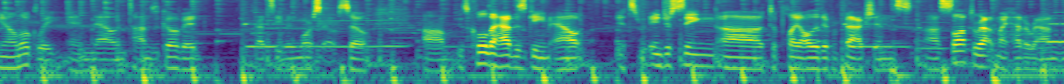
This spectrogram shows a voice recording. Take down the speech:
you know, locally. And now in times of COVID, that's even more so. So um, it's cool to have this game out. It's interesting uh, to play all the different factions. Uh, still have to wrap my head around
